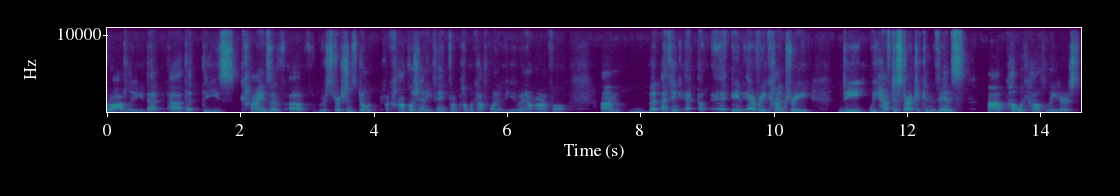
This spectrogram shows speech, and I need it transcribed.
broadly that uh, that these kinds of, of restrictions don't accomplish anything from a public health point of view and are harmful. Um, but I think uh, uh, in every country, the we have to start to convince uh, public health leaders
